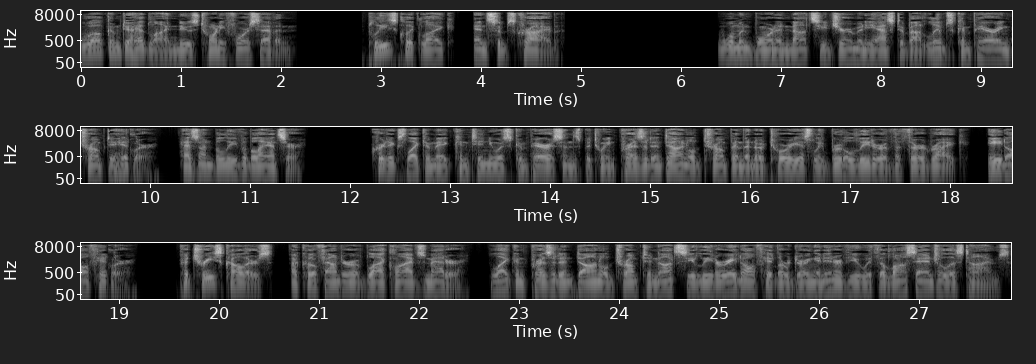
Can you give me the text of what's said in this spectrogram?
Welcome to Headline News 24/7. Please click like and subscribe. Woman born in Nazi Germany asked about libs comparing Trump to Hitler, has unbelievable answer. Critics like to make continuous comparisons between President Donald Trump and the notoriously brutal leader of the Third Reich, Adolf Hitler. Patrisse Cullors, a co-founder of Black Lives Matter, likened President Donald Trump to Nazi leader Adolf Hitler during an interview with the Los Angeles Times.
